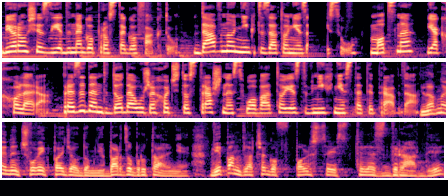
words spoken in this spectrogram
biorą się z jednego prostego faktu. Dawno nikt za to nie zapisł. Mocne jak cholera. Prezydent dodał, że choć to straszne słowa, to jest w nich niestety prawda. Niedawno jeden człowiek powiedział do mnie bardzo brutalnie: Wie pan, dlaczego w Polsce jest tyle zdrady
